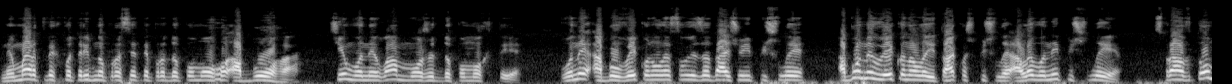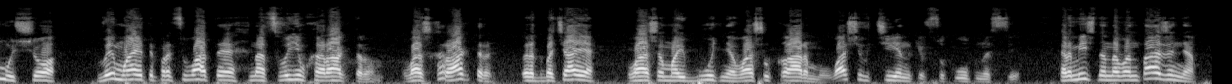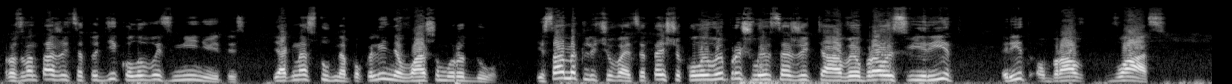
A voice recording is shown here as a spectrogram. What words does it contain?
Не мертвих потрібно просити про допомогу, а Бога. Чим вони вам можуть допомогти? Вони або виконали свою задачу і пішли, або не виконали і також пішли, але вони пішли. Справа в тому, що ви маєте працювати над своїм характером. Ваш характер передбачає ваше майбутнє, вашу карму, ваші вчинки в сукупності. Кармічне навантаження розвантажується тоді, коли ви змінюєтесь як наступне покоління в вашому роду. І саме ключове це те, що коли ви пройшли в це життя, ви обрали свій рід, рід обрав вас.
